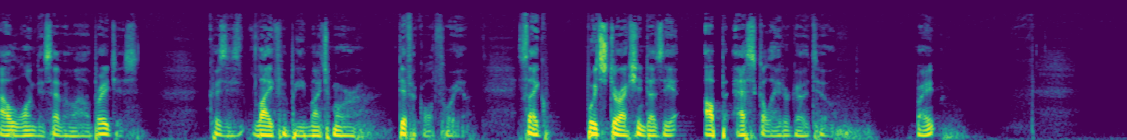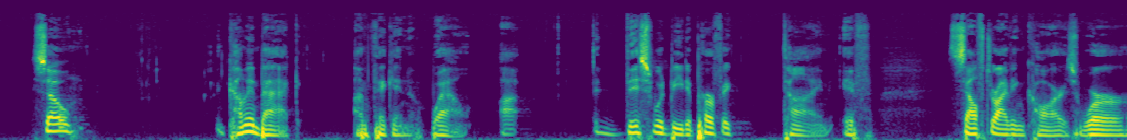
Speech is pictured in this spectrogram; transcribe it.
how long the seven mile bridge is. Because life would be much more difficult for you. It's like which direction does the up escalator go to? Right? So, coming back, I'm thinking, wow, uh, this would be the perfect time if self driving cars were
